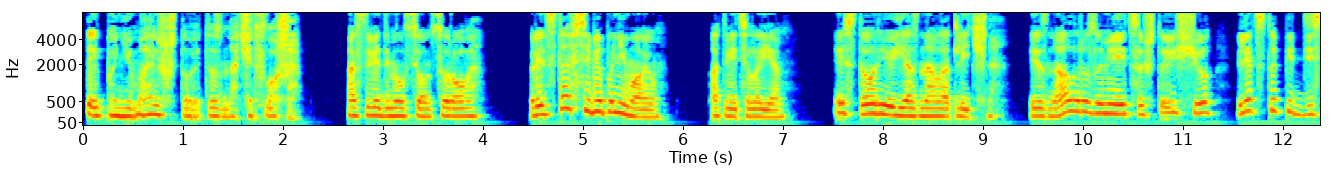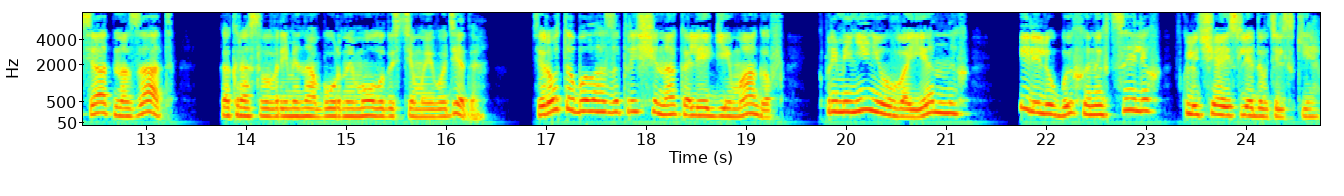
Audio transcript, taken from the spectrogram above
«Ты понимаешь, что это значит, Флоша?» — осведомился он сурово. «Представь себе, понимаю», — ответила я. Историю я знала отлично. И знала, разумеется, что еще лет сто пятьдесят назад, как раз во времена бурной молодости моего деда, Тирота была запрещена коллегией магов к применению в военных или любых иных целях, включая исследовательские.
